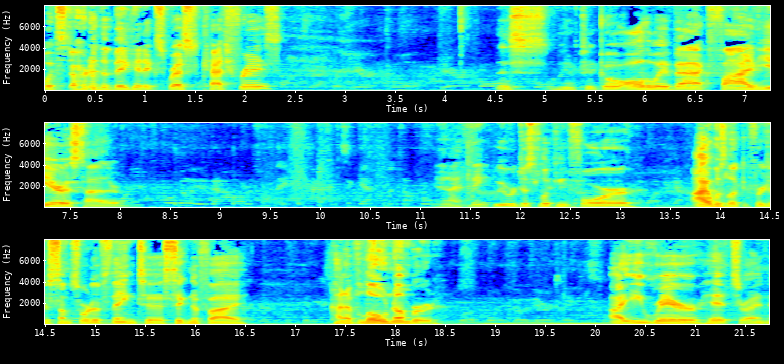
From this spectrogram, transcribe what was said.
What started the Big Hit Express catchphrase? This, we have to go all the way back five years, Tyler. And I think we were just looking for, I was looking for just some sort of thing to signify kind of low numbered, i.e., rare hits, right?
